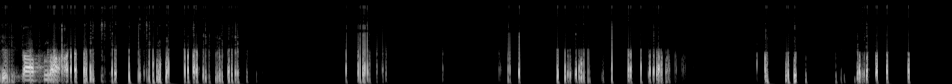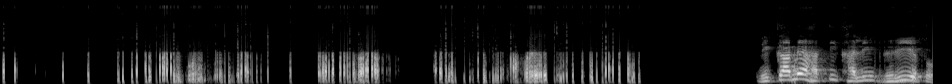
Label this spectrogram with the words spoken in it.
एक तर आपला रिकाम्या हाती खाली घरी येतो.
